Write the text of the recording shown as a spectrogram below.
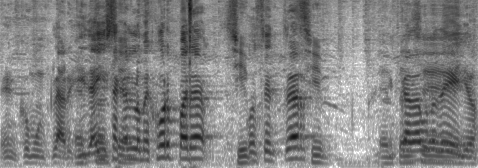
En común, claro. y de ahí sacan lo mejor para Sí, concentrar sí. en cada uno de ellos.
